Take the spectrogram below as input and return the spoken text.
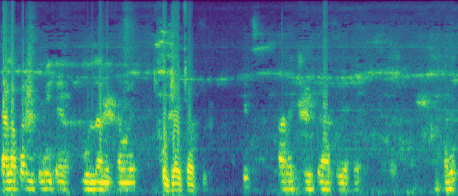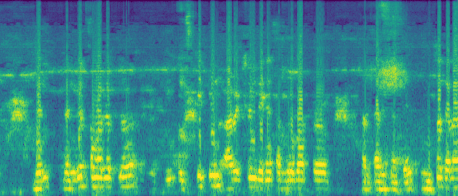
त्याला पण तुम्ही बोलला नाही त्यामुळे. कुठल्या आरक्षण धनगर समाजातलं एसटीतून आरक्षण देण्यासंदर्भात सरकारने तुमचं त्याला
